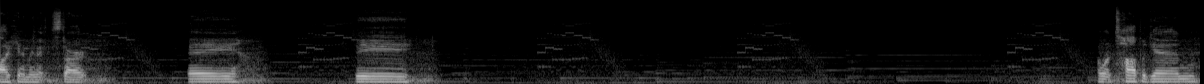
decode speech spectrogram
Oh, I can't make it start. A, B, I want top again.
